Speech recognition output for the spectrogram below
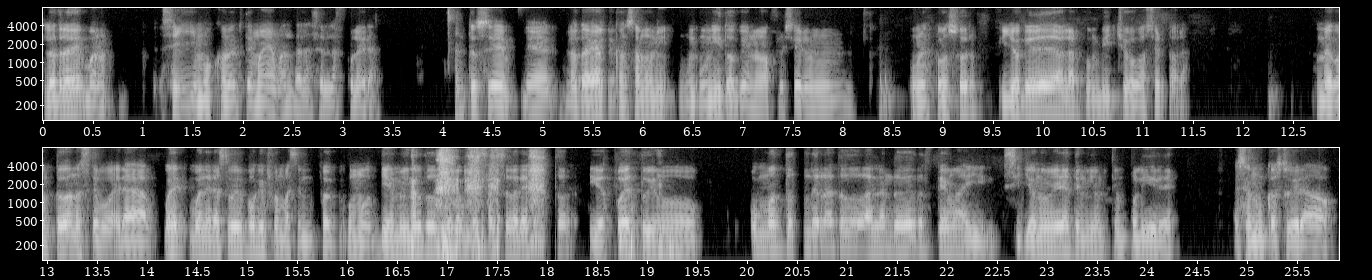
la otra vez, bueno, seguimos con el tema de mandar a hacer las poleras. Entonces, eh, la otra vez alcanzamos un, un- un hito que nos ofrecieron un, un sponsor y yo quedé de hablar con Bicho a cierta hora. Me contó, no sé, pues, era, bueno, era súper poca información, fue como 10 minutos de conversar sobre esto y después estuvimos un montón de rato hablando de otros temas y si yo no hubiera tenido el tiempo libre, eso nunca se hubiera dado.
